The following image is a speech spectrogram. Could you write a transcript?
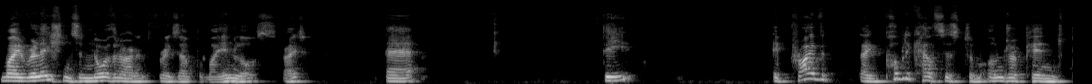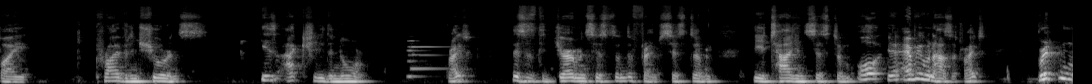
my relations in Northern Ireland, for example, my in-laws, right? Uh, the a private, a public health system underpinned by private insurance is actually the norm, right? This is the German system, the French system, the Italian system. All everyone has it, right? Britain,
